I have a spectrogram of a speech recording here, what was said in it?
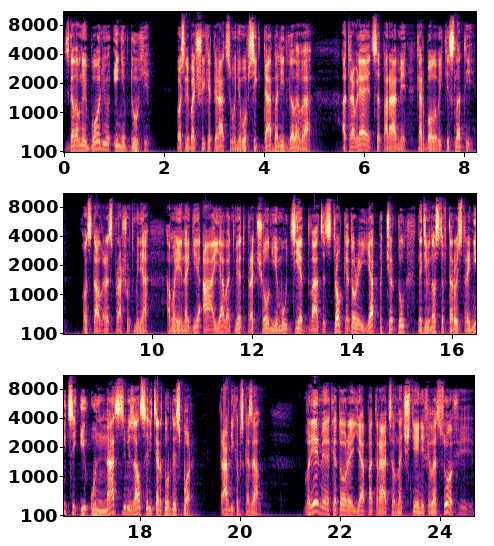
с головной болью и не в духе. После больших операций у него всегда болит голова. Отравляется парами карболовой кислоты. Он стал расспрашивать меня о моей ноге, а я в ответ прочел ему те 20 строк, которые я подчеркнул на 92-й странице, и у нас завязался литературный спор. Травников сказал, «Время, которое я потратил на чтение философии,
